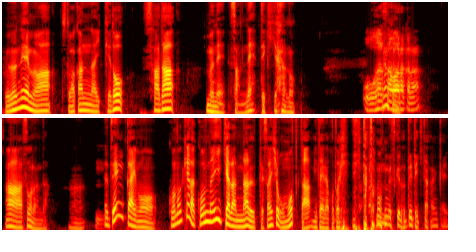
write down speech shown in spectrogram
フルネームは、ちょっとわかんないけど、さだむねさんね、敵キャラの。小笠原かな？ああ、そうなんだ。うん。うん。前回も、このキャラこんないいキャラになるって最初思った？みたいなこと 言ったと思うんですけど、出てきたなんか。い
